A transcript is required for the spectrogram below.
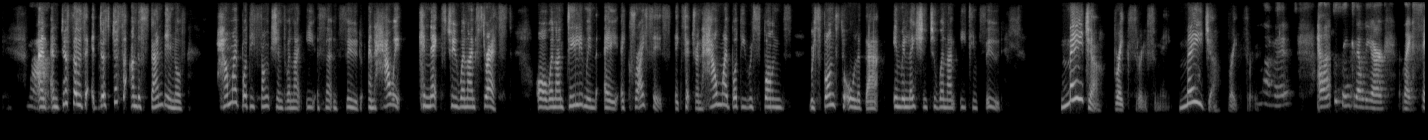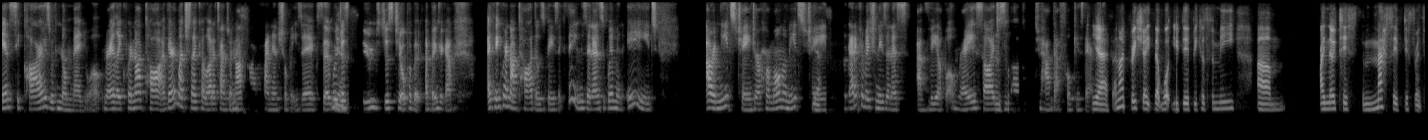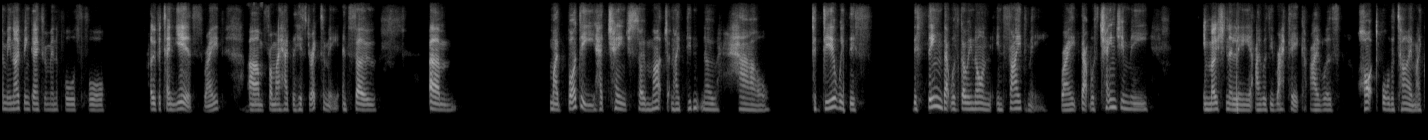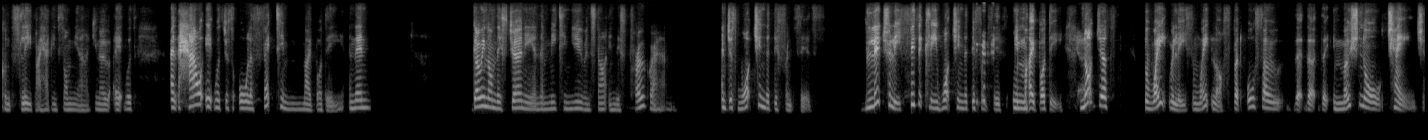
Yeah. and and just those just just the understanding of how my body functions when I eat a certain food and how it connects to when I'm stressed or when I'm dealing with a, a crisis, etc., and how my body responds responds to all of that in relation to when I'm eating food. Major breakthrough for me. Major breakthrough. Love it. I like to think that we are like fancy cars with no manual, right? Like we're not taught very much like a lot of times we're not taught financial basics. So we're just assumed just to open a bank account. I think we're not taught those basic things. And as women age, our needs change, our hormonal needs change. Yes. But that information isn't as available, right? So I just mm-hmm. love to have that focus there. Yes. And I appreciate that what you did because for me, um, I noticed the massive difference. I mean, I've been going through menopause for over 10 years, right? Um, from I had the hysterectomy. And so um, my body had changed so much and I didn't know how to deal with this this thing that was going on inside me, right? That was changing me emotionally. I was erratic. I was hot all the time. I couldn't sleep. I had insomnia. You know, it was, and how it was just all affecting my body. And then going on this journey and then meeting you and starting this program and just watching the differences, literally physically watching the differences in my body, yeah. not just the weight release and weight loss, but also the, the, the emotional change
